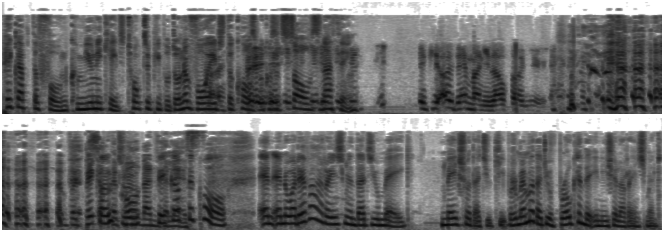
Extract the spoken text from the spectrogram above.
pick up the phone, communicate, talk to people, don't avoid the calls because it solves nothing. If you owe them money, they'll phone you. But pick so up the true. call Pick up the call, and and whatever arrangement that you make, make sure that you keep. Remember that you've broken the initial arrangement.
